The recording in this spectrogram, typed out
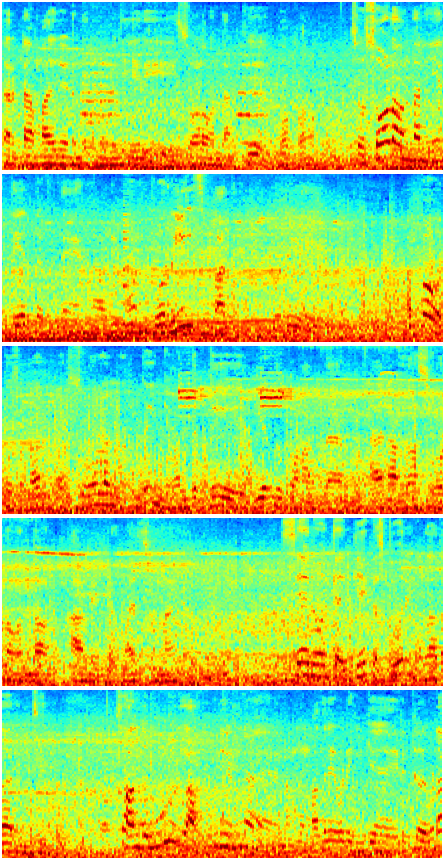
கரெக்டாக மதுரையிலேருந்து நம்ம வெளியேறி சோழவந்தானுக்கு போக போகிறோம் ஸோ சோழவந்தான் ஏன் தேர்ந்தெடுத்தேன் அப்படின்னா ஒரு ரீல்ஸ் பார்த்தேன். ஒரு அப்போ ஒருத்தர் சொன்னார் அவர் சோழன் வந்து இங்கே வந்துட்டு வியந்து போனாங்க அதனால தான் சோழன் வந்தான் அப்படின்ற மாதிரி சொன்னாங்க. சரி ஓகே அது கேட்க ஸ்டோரி நல்லா தான் இருந்துச்சு. ஸோ அந்த ஊரில் அப்படி என்ன நம்ம மதுரையை விட இங்கே இருக்கிறத விட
